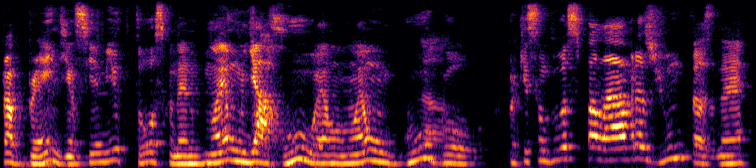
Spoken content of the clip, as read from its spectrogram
para branding assim é meio tosco, né? Não é um Yahoo, é um, não é um Google, não. porque são duas palavras juntas, né?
